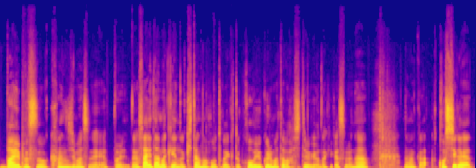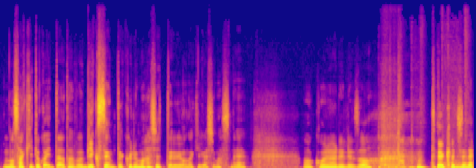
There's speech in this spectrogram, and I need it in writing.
バイブスを感じますねやっぱり。だか埼玉県の北の方とか行くとこういう車多分走ってるような気がするな。なんか越谷の先とか行ったら多分ビクセンって車走ってるような気がしますね。怒られるぞ。という感じでね。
